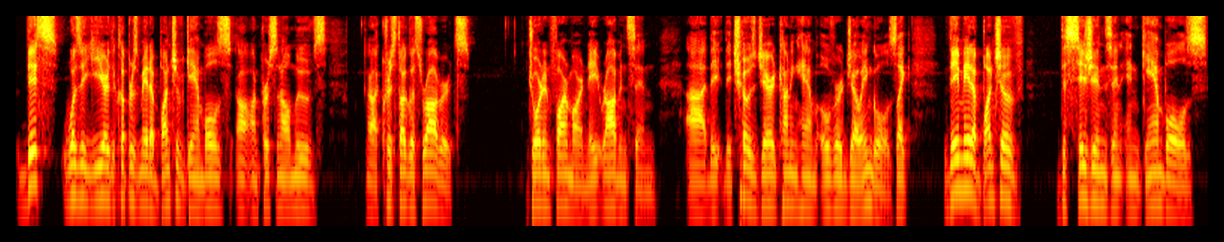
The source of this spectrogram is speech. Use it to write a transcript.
this was a year the Clippers made a bunch of gambles uh, on personnel moves. Uh, Chris Douglas Roberts, Jordan Farmar, Nate Robinson. Uh, they they chose Jared Cunningham over Joe Ingles. Like they made a bunch of decisions and, and gambles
